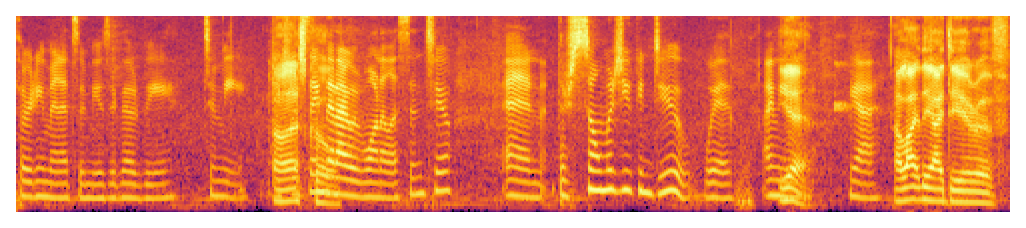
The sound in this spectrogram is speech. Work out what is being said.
30 minutes of music that would be to me Oh, that's interesting cool. that I would want to listen to. And there's so much you can do with. I mean, Yeah. yeah, I like the idea of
